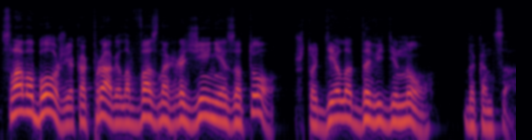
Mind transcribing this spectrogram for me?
Слава Божья, как правило, вознаграждение за то, что дело доведено до конца.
